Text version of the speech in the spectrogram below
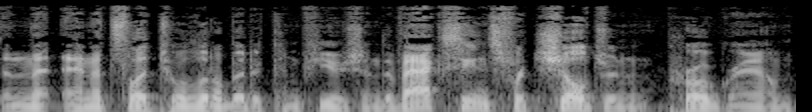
and th- and it's led to a little bit of confusion. The vaccines for children program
